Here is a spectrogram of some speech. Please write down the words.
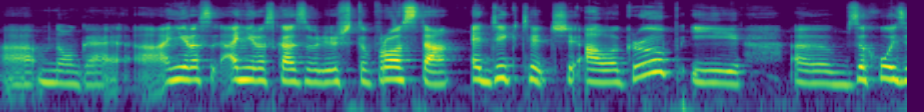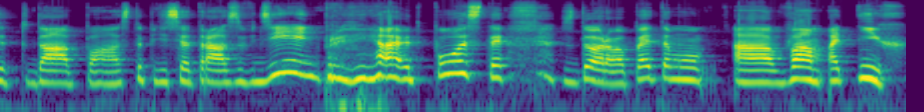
uh, многое. Они, рас, они рассказывали, что просто addicted to our group и uh, заходят туда по 150 раз в день, проверяют посты, здорово. Поэтому uh, вам от них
